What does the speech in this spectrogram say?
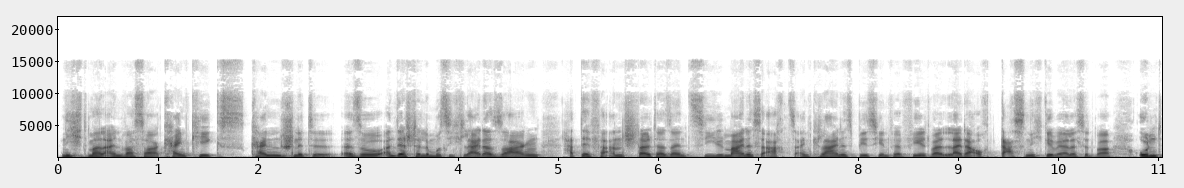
nicht mal ein Wasser, kein Keks, keine Schnitte. Also an der Stelle muss ich leider sagen, hat der Veranstalter sein Ziel meines Erachtens ein kleines bisschen verfehlt, weil leider auch das nicht gewährleistet war. Und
